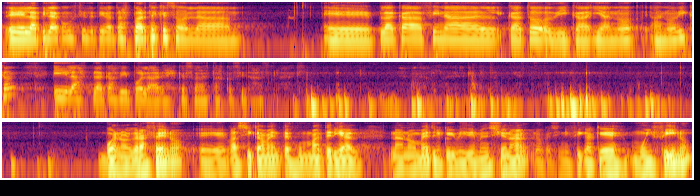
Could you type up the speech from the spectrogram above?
eh, la pila de combustible tiene otras partes que son la eh, placa final catódica y anódica y las placas bipolares, que son estas cositas azules. Bueno, el grafeno eh, básicamente es un material nanométrico y bidimensional, lo que significa que es muy fino.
